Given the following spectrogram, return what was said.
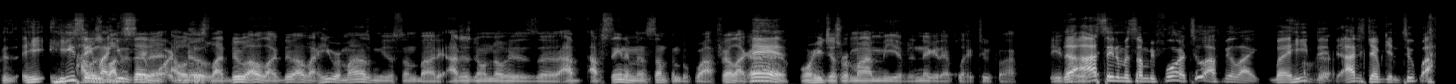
Because he he I seemed like he was say that. I was just like, dude. I was like, dude. I was like, he reminds me of somebody. I just don't know his. uh I've I've seen him in something before. I feel like Yeah. have. or he just remind me of the nigga that played Tupac. Either The- I seen him in something before too. I feel like, but he Okay. did. I just kept getting Tupac.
